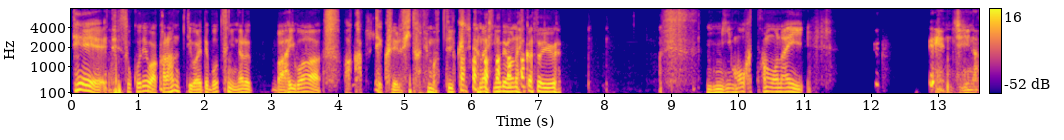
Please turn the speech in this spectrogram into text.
て、でそこでわからんって言われてボツになる場合は、分かってくれる人に持っていくしかないのではないかという、身も蓋もない。演じになっ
